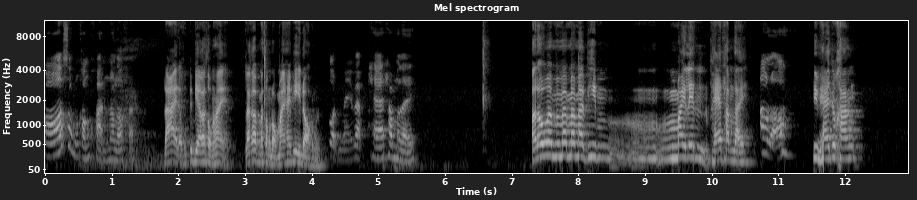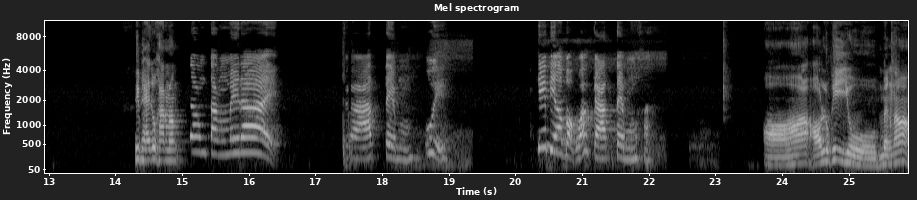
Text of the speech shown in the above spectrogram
อ๋อ ส่งของขวัญน่ะเหรอคะ ได้เดี๋ยวพี่เบียร์ก็ส่งให้ แล้วก็มาส่งดอกไม้ให้พี่ดอกหนึ่งกดไหมแบบแพ้ทำอะไร เอาแล้วไม่ไม่ไม่ไม่ไม่พี่ไม่เล่นแพ้ทำอะไร เอ้าเหรอ พี่แพ้ทุกครั้ง พี่แพ้ทุกครั้งน้อง เติมตังค์ไม่ได้การ์ดเต็ม อุ้ยพี่เบียร์บอกว่าการ์ดเต็มค่ะ อ๋อ อ๋อ ลูกพี่อยู่เมืองนอก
